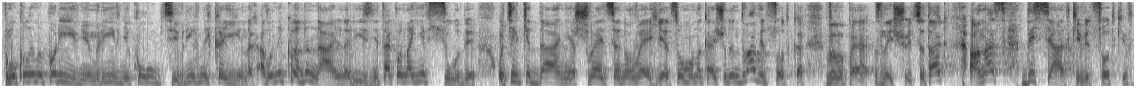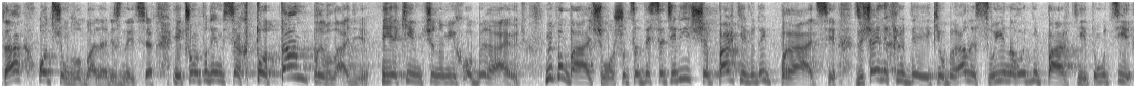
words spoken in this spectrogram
Тому, коли ми порівнюємо рівні корупції в різних країнах, а вони кардинально різні, так вона є всюди. От тільки Данія, Швеція, Норвегія, це умовно кажучи, 1-2% ВВП знищується, так? А у нас десятки відсотків. Так? От в чому глобальна різниця. Якщо ми подивимося, хто там при владі і яким чином їх обирають, ми побачимо, що це десятиріччя партії людей праці, звичайних людей, які обирали свої народні партії. Тому ці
